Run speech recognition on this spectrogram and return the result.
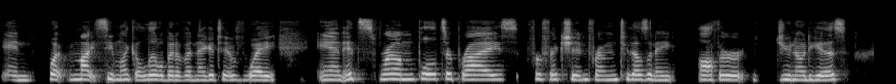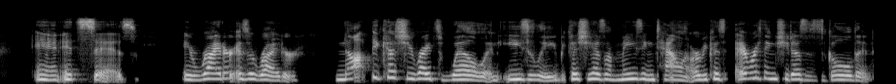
in what might seem like a little bit of a negative way. And it's from Pulitzer Prize for Fiction from 2008 author Junot Diaz. And it says, A writer is a writer, not because she writes well and easily, because she has amazing talent, or because everything she does is golden,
